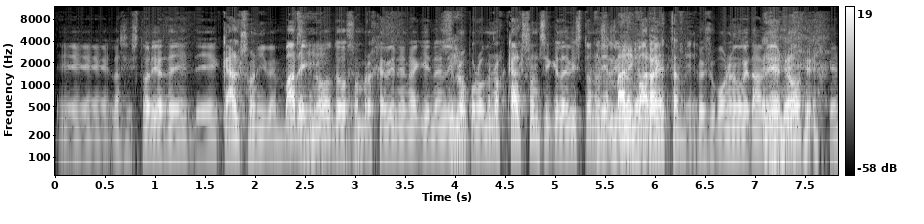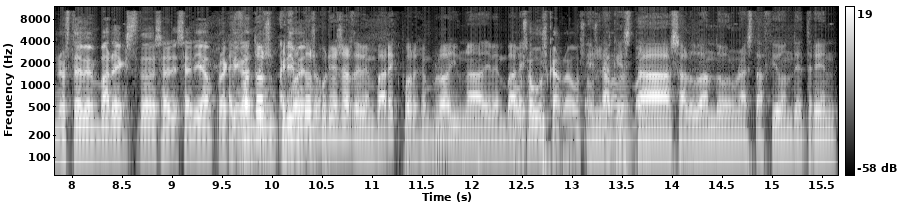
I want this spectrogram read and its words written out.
eh, las historias de, de Carlson y Ben Barek, Sí. ¿no? Dos hombres que vienen aquí en el Sí. libro. Por lo menos Carlson sí que le he visto, no sé Ben si Barek- Ben Barek, Barek también. pero supongo que también, ¿no? que no esté Ben Barek esto ser- sería Hay prácticamente fotos, un hay crimen, fotos ¿no? Mm. curiosas de Ben Barek, por ejemplo. Hay una de Ben Barek Vamos a buscarla, vamos a en la que está saludando en una estación de tren.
